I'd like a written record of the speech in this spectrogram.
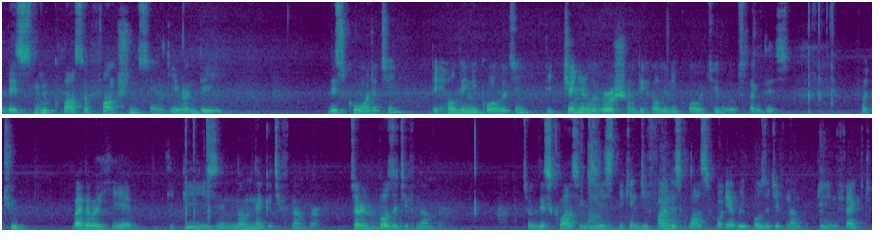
this new class of functions and given the this quantity, the Holder inequality, the general version of the Holder inequality looks like this. For two, by the way, here the p is a non-negative number, sorry, positive number. So this class exists, you can define this class for every positive number p in fact.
